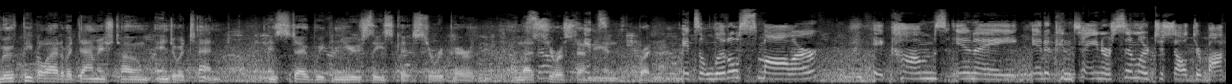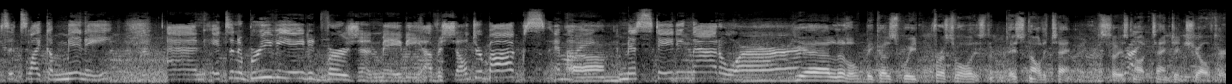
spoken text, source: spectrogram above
move people out of a damaged home into a tent. Instead, we can use these kits to repair them, and that's so you're standing in right now. It's a little smaller. It comes in a in a container similar to shelter box. It's like a mini, and it's an abbreviated version, maybe, of a shelter box. Am I um, misstating that, or? Yeah, a little, because we first of all, it's, it's not a tent, so it's right. not tented shelter.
